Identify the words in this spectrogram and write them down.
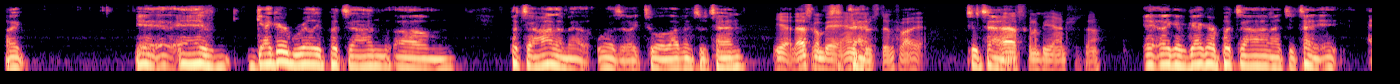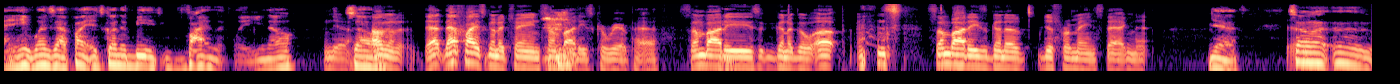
Like, yeah, and if Gegard really puts on, um, puts it on him at, what was it, like 211, 210? yeah, that's gonna be an Ten. interesting fight. 210. That's gonna be interesting. It- like, if Gegard puts on at 210, it, and he wins that fight, it's going to be violently, you know? Yeah, So- gonna, that that fight's gonna change somebody's career path. Somebody's gonna go up, and somebody's gonna just remain stagnant. Yeah. So uh, uh,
